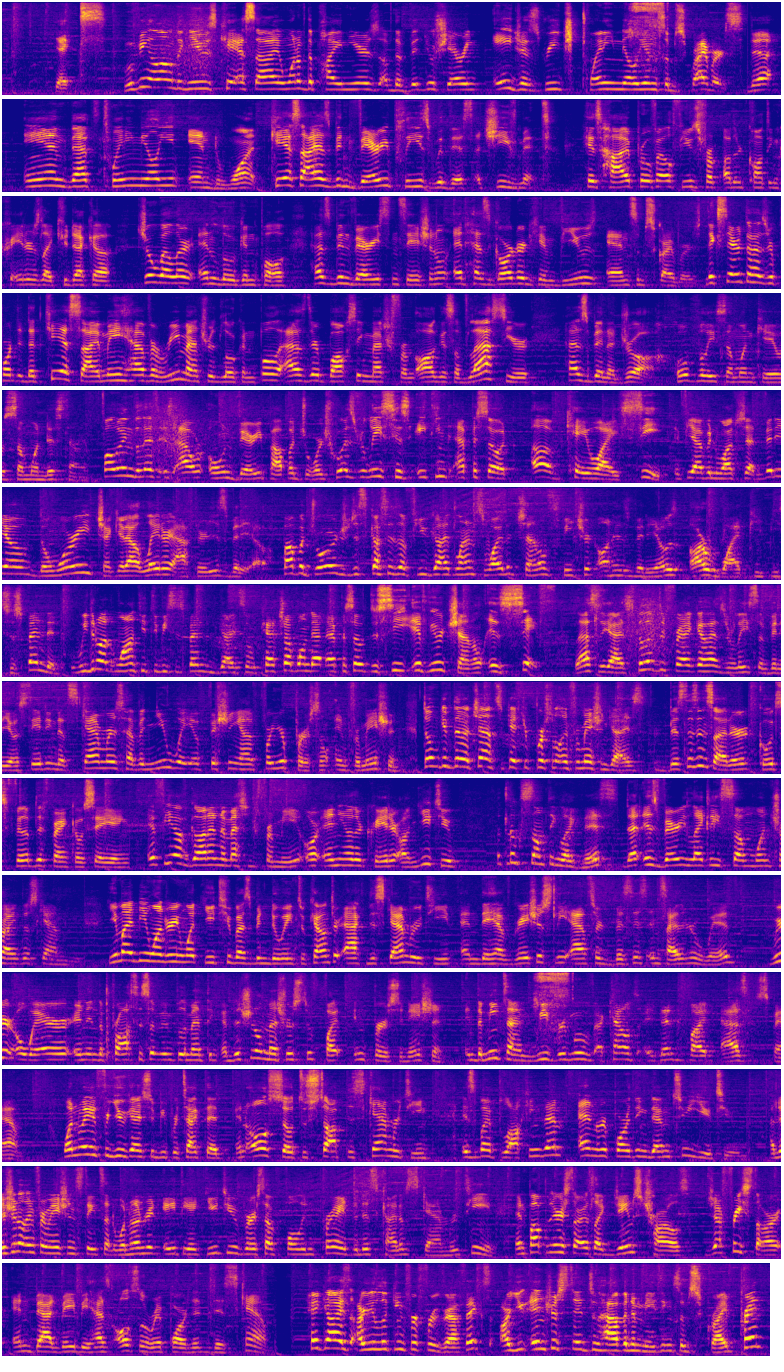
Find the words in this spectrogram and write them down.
Yikes. Moving along the news, KSI, one of the pioneers of the video sharing has reached 20 million subscribers. The and that's 20 million and one. KSI has been very pleased with this achievement. His high profile views from other content creators like Quadeca, Joe Weller, and Logan Paul has been very sensational and has garnered him views and subscribers. Dexerto has reported that KSI may have a rematch with Logan Paul as their boxing match from August of last year has been a draw. Hopefully someone KOs someone this time. Following the list is our own very Papa George who has released his 18th episode of KYC. If you haven't watched that video, don't worry, check it out later after this video. Papa George discusses a few guidelines why the channels featured on his videos are YPP suspended. We do not want you to be suspended guys, so catch up on that episode to see if your channel is safe. Lastly guys, Philip DeFranco has released a video stating that scammers have a new way of fishing out for your personal information. Don't give them a chance to get your personal information guys. Business Insider quotes Philip DeFranco saying, If you have gotten a message from me or any other creator on YouTube that looks something like this, that is very likely someone trying to scam you. You might be wondering what YouTube has been doing to counteract this scam routine and they have graciously answered Business Insider with, we're aware and in the process of implementing additional measures to fight impersonation. In the meantime, we've removed accounts identified as spam. One way for you guys to be protected and also to stop the scam routine is by blocking them and reporting them to YouTube. Additional information states that 188 YouTubers have fallen prey to this kind of scam routine. And popular stars like James Charles, Jeffree Star, and Bhad Bhabie has also reported this scam. Hey guys, are you looking for free graphics? Are you interested to have an amazing subscribe print?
